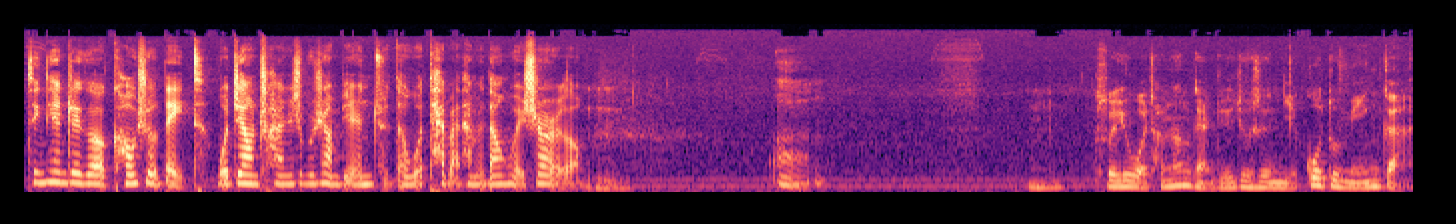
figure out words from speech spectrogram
今天这个 cultural date，我这样穿是不是让别人觉得我太把他们当回事儿了？嗯所以我常常感觉就是你过度敏感，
